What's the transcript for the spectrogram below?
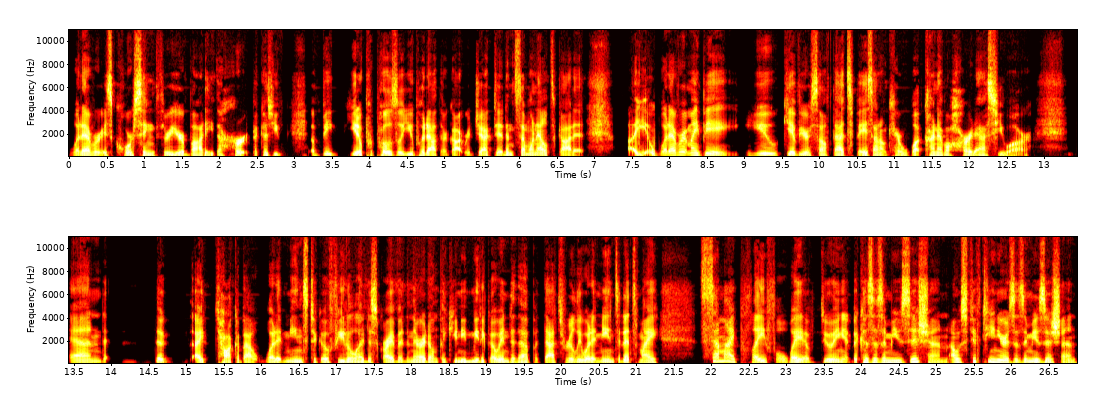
whatever is coursing through your body, the hurt because you a big you know proposal you put out there got rejected and someone else got it. Uh, whatever it might be, you give yourself that space. I don't care what kind of a hard ass you are. And the I talk about what it means to go fetal. I describe it in there. I don't think you need me to go into that, but that's really what it means. And it's my semi playful way of doing it because as a musician, I was 15 years as a musician,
